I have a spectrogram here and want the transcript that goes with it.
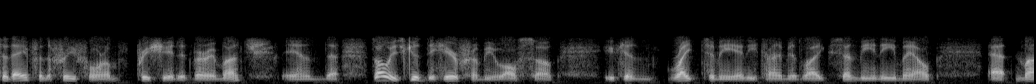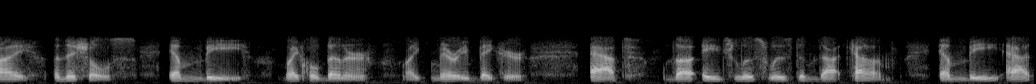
today for the free forum. Appreciate it very much. And uh, it's always good to hear from you also. You can write to me anytime you'd like. Send me an email at my initials, MB, Michael Benner, like Mary Baker, at theagelesswisdom.com. MB at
